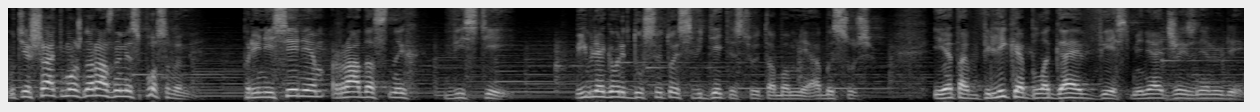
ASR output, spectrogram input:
Утешать можно разными способами – принесением радостных вестей – Библия говорит, Дух Святой свидетельствует обо мне, об Иисусе. И это великая благая весть, меняет жизни людей.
